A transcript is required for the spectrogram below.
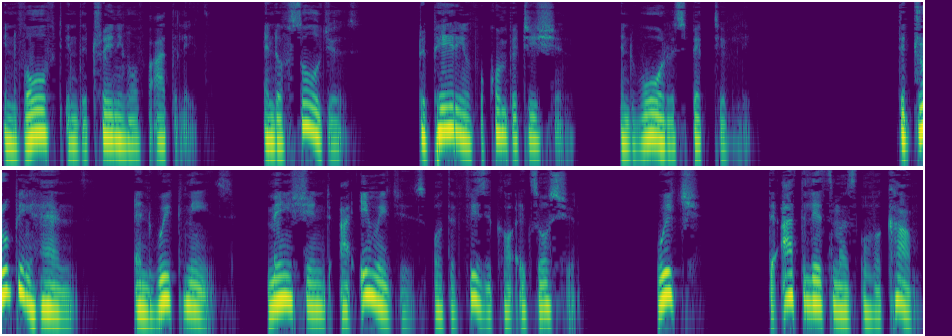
involved in the training of athletes and of soldiers preparing for competition and war respectively. The drooping hands and weak knees mentioned are images of the physical exhaustion which the athletes must overcome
